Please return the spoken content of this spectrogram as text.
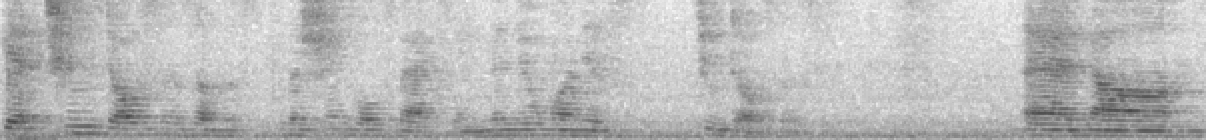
get two doses of the- the shingles vaccine. The new one is two doses. And, um,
